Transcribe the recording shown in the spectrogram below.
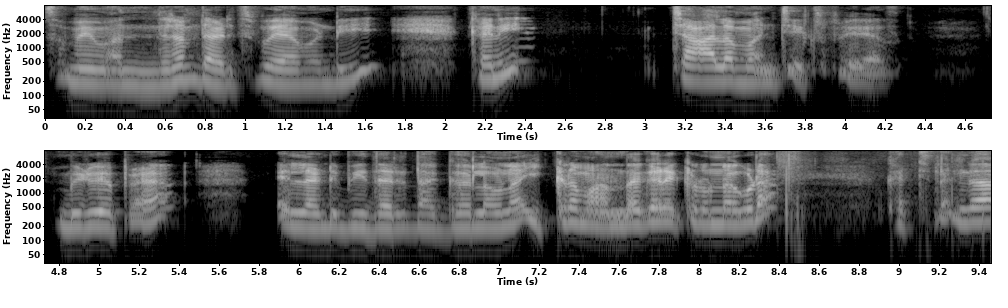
సో మేము అందరం తడిచిపోయామండి. కానీ చాలా మంచి ఎక్స్పీరియన్స్. మీరు ఎప్పుడైనా ఎలాంటి బీదర్కి దగ్గరలో ఉన్న ఇక్కడ మన దగ్గర ఎక్కడ ఉన్నా కూడా ఖచ్చితంగా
